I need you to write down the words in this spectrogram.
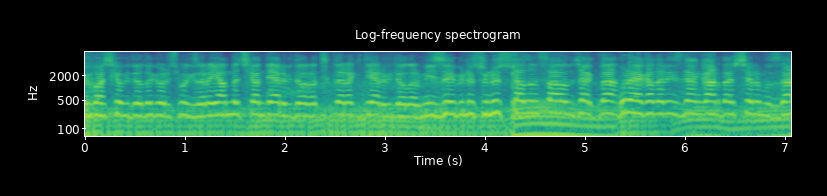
Bir başka videoda görüşmek üzere. Yanında çıkan diğer videolara tıklayarak diğer videolarımı izleyebilirsiniz. Kalın sağlıcakla. Buraya kadar izleyen kardeşlerimiz de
